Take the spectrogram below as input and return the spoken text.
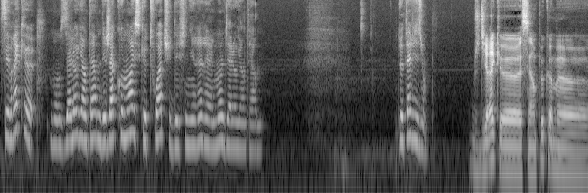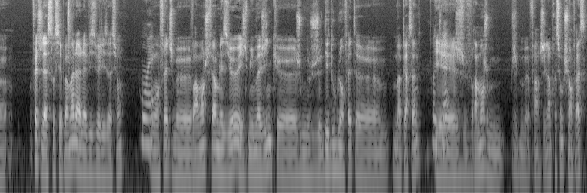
C'est vrai que, bon, ce dialogue interne, déjà, comment est-ce que toi, tu définirais réellement le dialogue interne? De ta vision. Je dirais que c'est un peu comme. euh, En fait, je l'ai associé pas mal à la visualisation. Ouais. où en fait je me vraiment je ferme les yeux et je m'imagine que je, me, je dédouble en fait euh, ma personne et je, vraiment je, me- je me- enfin j'ai l'impression que je suis en face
